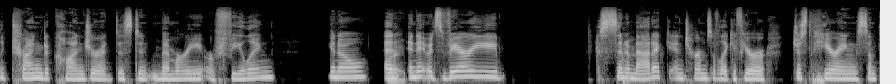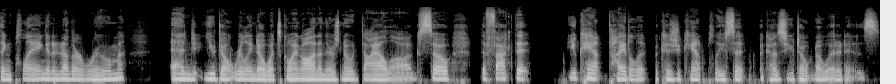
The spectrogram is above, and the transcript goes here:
like trying to conjure a distant memory or feeling, you know, and Right. and it, it's very cinematic in terms of like if you're just hearing something playing in another room and you don't really know what's going on and there's no dialogue. So the fact that you can't title it because you can't place it because you don't know what it is.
